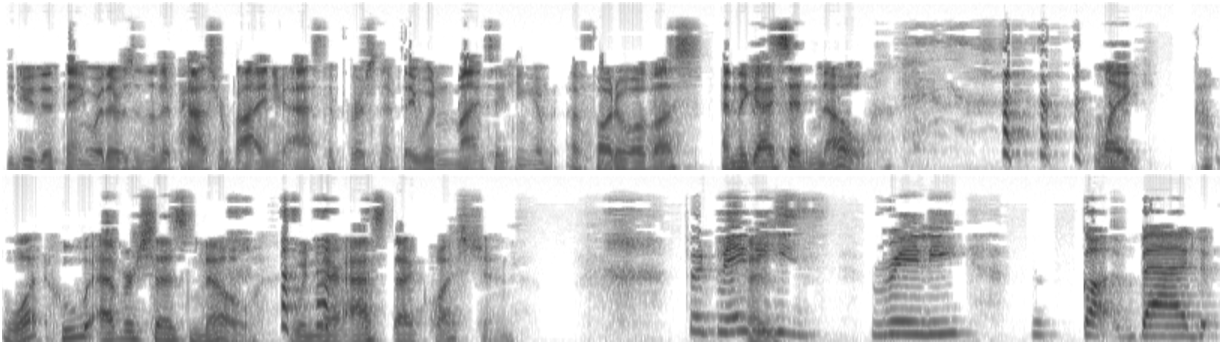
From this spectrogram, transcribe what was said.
you do the thing where there was another passerby and you ask the person if they wouldn't mind taking a, a photo of us. And the guy said no. Like, what? Whoever says no when they're asked that question? But maybe he's really got bad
